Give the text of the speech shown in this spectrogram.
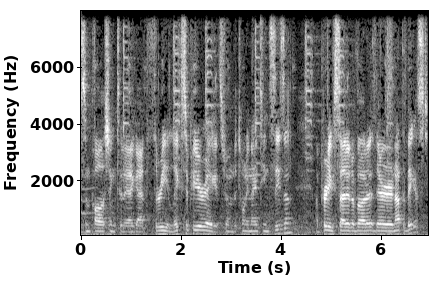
Doing some polishing today. I got three Lake Superior agates from the 2019 season. I'm pretty excited about it. They're not the biggest,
